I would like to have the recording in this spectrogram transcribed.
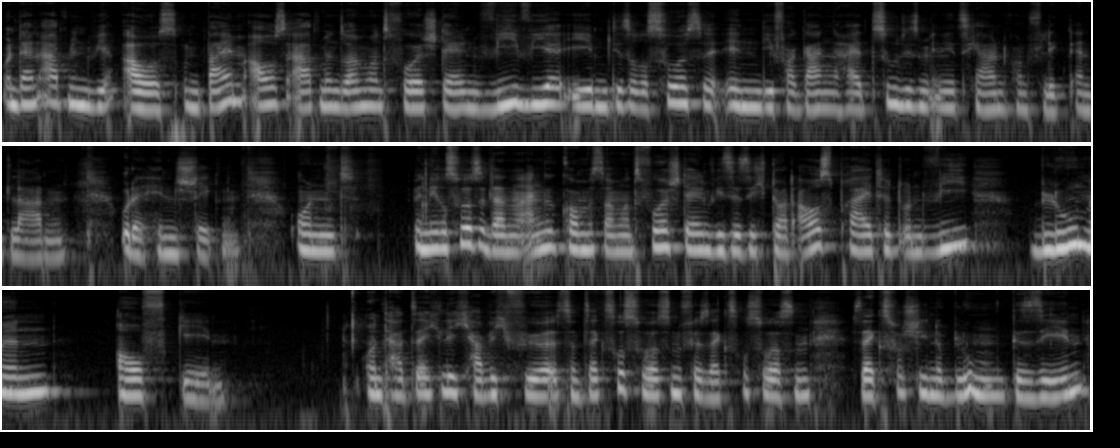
Und dann atmen wir aus. Und beim Ausatmen sollen wir uns vorstellen, wie wir eben diese Ressource in die Vergangenheit zu diesem initialen Konflikt entladen oder hinschicken. Und wenn die Ressource dann angekommen ist, sollen wir uns vorstellen, wie sie sich dort ausbreitet und wie Blumen aufgehen. Und tatsächlich habe ich für, es sind sechs Ressourcen, für sechs Ressourcen sechs verschiedene Blumen gesehen.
